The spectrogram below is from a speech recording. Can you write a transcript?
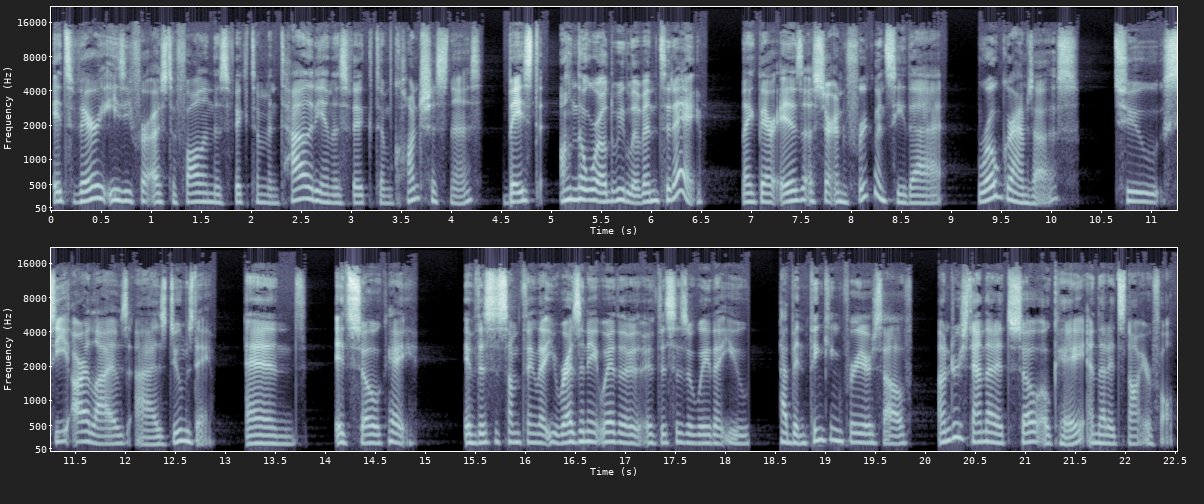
it's very easy for us to fall in this victim mentality and this victim consciousness based on the world we live in today. Like there is a certain frequency that programs us to see our lives as doomsday. And it's so okay. If this is something that you resonate with, or if this is a way that you have been thinking for yourself, understand that it's so okay and that it's not your fault.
